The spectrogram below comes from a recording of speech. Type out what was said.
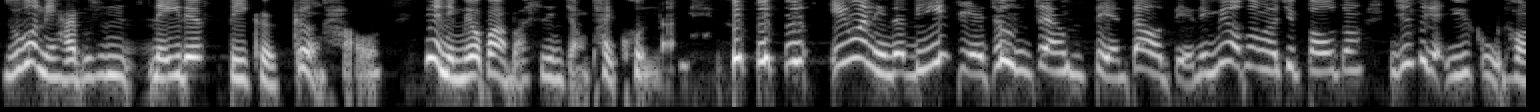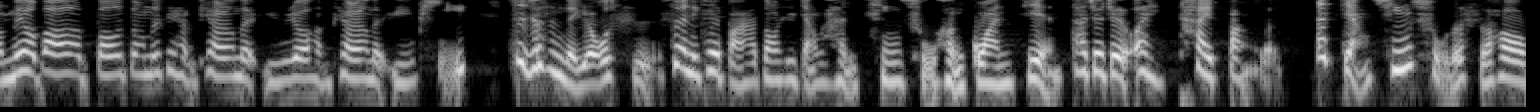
如果你还不是 native speaker，更好。因为你没有办法把事情讲太困难，因为你的理解就是这样子点到点，你没有办法去包装，你就是个鱼骨头，没有办法包装那些很漂亮的鱼肉、很漂亮的鱼皮，这就是你的优势。所以你可以把他东西讲得很清楚、很关键，他就觉得哎，太棒了。那讲清楚的时候，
